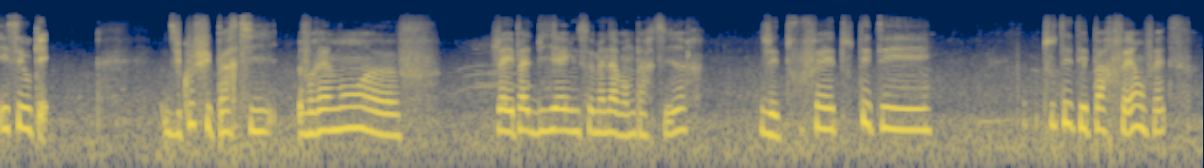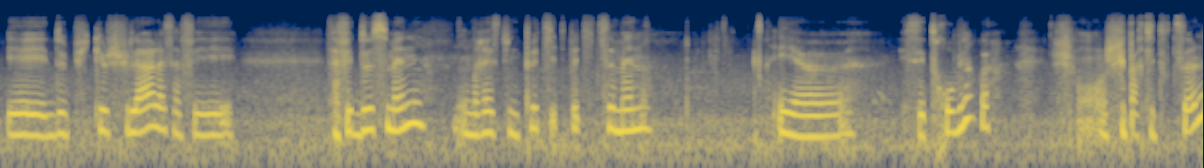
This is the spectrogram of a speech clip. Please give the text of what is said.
et c'est ok. Du coup, je suis partie vraiment. euh, J'avais pas de billet une semaine avant de partir. J'ai tout fait, tout était tout était parfait en fait. Et depuis que je suis là, là, ça fait ça fait deux semaines. Il me reste une petite petite semaine. Et, euh, et c'est trop bien quoi. Je, suis partie toute seule.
